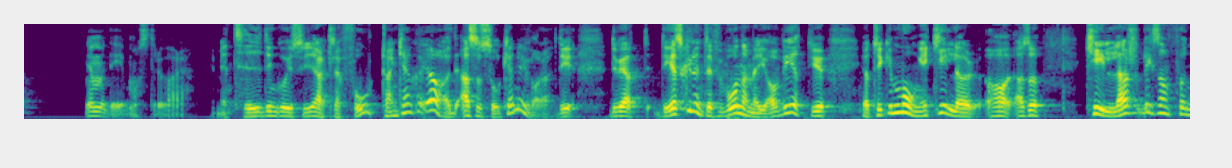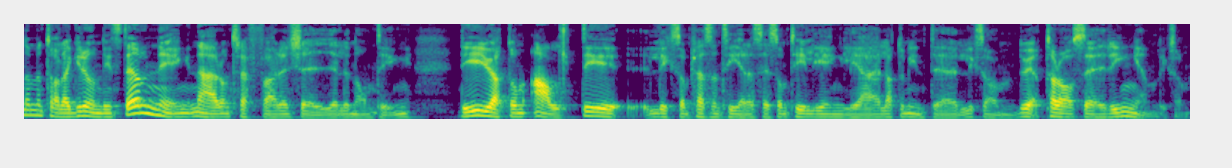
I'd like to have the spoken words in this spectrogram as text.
Ja, men det måste det vara. Men tiden går ju så jäkla fort. Han kanske, ja, alltså så kan det ju vara. Det, du vet, det skulle inte förvåna mig. Jag vet ju, jag tycker många killar har, alltså killars liksom fundamentala grundinställning när de träffar en tjej eller någonting. Det är ju att de alltid liksom presenterar sig som tillgängliga eller att de inte liksom, du vet, tar av sig ringen liksom.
